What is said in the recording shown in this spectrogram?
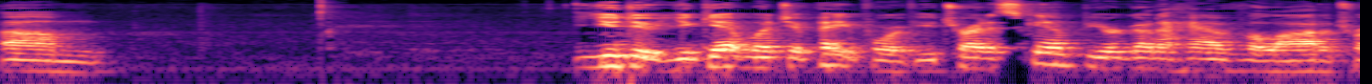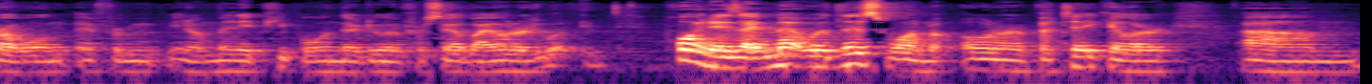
Um, you do. You get what you pay for. If you try to skimp, you're going to have a lot of trouble. And for you know many people when they're doing for sale by owners. Point is, I met with this one owner in particular. Um,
